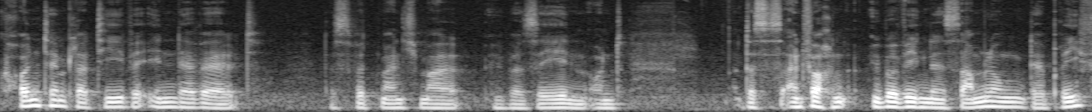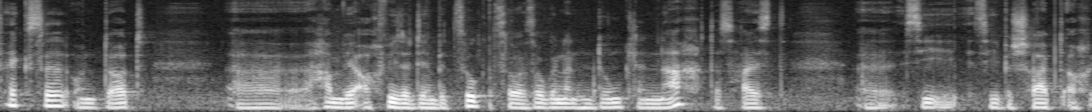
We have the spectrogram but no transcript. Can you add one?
Kontemplative in der Welt. Das wird manchmal übersehen und das ist einfach eine überwiegende Sammlung der Briefwechsel und dort äh, haben wir auch wieder den Bezug zur sogenannten dunklen Nacht. Das heißt, sie, sie beschreibt auch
